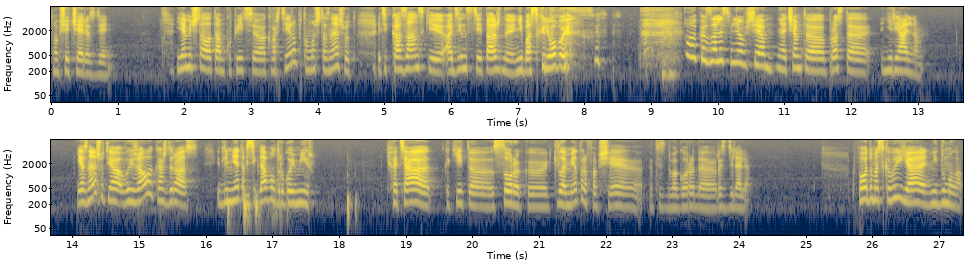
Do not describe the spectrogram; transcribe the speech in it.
вообще через день. Я мечтала там купить э, квартиру, потому что, знаешь, вот эти казанские 11-этажные небоскребы оказались мне вообще э, чем-то просто нереальным. Я, знаешь, вот я выезжала каждый раз, и для меня это всегда был другой мир. Хотя какие-то 40 э, километров вообще эти два города разделяли. По поводу Москвы я не думала.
